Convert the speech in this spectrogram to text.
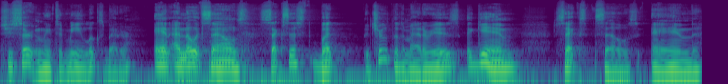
She certainly, to me, looks better. And I know it sounds sexist, but the truth of the matter is, again, sex sells. And,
